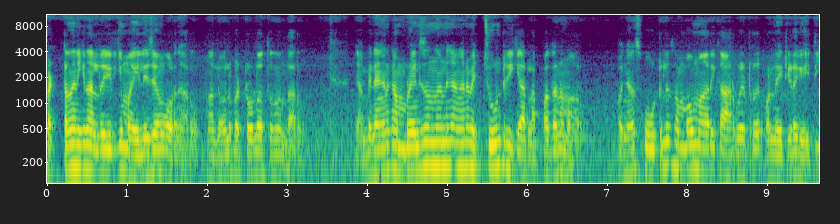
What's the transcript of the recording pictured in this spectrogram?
പെട്ടെന്ന് എനിക്ക് നല്ല രീതിക്ക് മൈലേജ് അങ്ങ് കുറഞ്ഞായിരുന്നു. നല്ലപോലെ പെട്രോൾ എത്തുന്നുണ്ടായിരുന്നു ഞാൻ പിന്നെ അങ്ങനെ കംപ്ലയിന്റ്സ് ഒന്നും ഞാൻ അങ്ങനെ വെച്ചുകൊണ്ടിരിക്കാറില്ല അപ്പം തന്നെ മാറും. അപ്പോൾ ഞാൻ സ്കൂട്ടിൽ സംഭവം മാറി കാർബറേറ്റർ വൺ എയ്റ്റിയുടെ കയറ്റി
